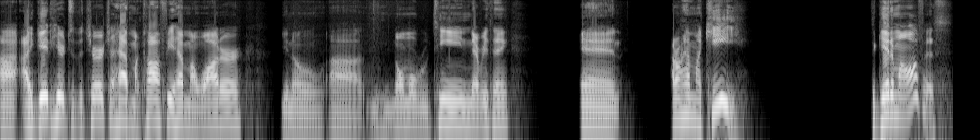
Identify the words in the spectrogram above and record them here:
uh, I get here to the church. I have my coffee, have my water, you know, uh, normal routine and everything, and I don't have my key to get in my office.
